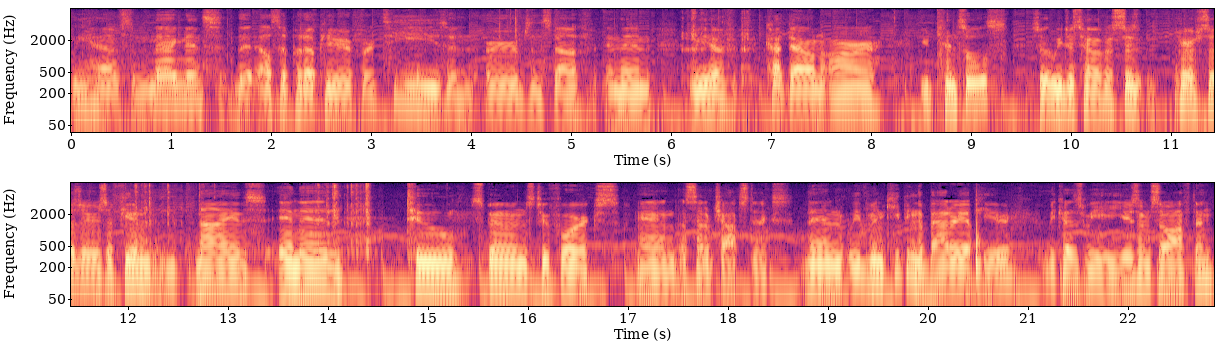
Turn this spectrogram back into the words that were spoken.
We have some magnets that Elsa put up here for teas and herbs and stuff. And then we have cut down our utensils so that we just have a pair of scissors, a few knives, and then two spoons, two forks, and a set of chopsticks. Then we've been keeping the battery up here because we use them so often.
